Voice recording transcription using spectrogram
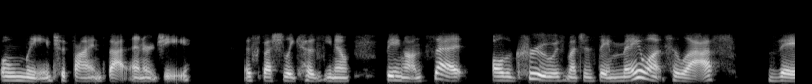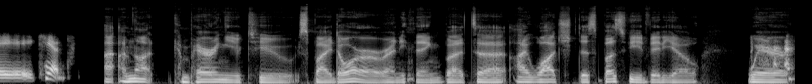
only to find that energy, especially because, you know, being on set, all the crew, as much as they may want to laugh, they can't. I'm not comparing you to Spydora or anything, but uh, I watched this BuzzFeed video where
